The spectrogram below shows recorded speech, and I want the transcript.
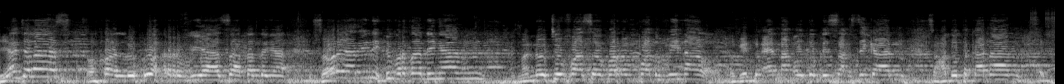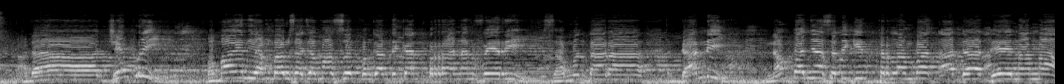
Yang jelas, oh luar biasa tentunya. Sore hari ini pertandingan menuju fase perempat final. Begitu enak untuk disaksikan. Satu tekanan ada Jeffrey, pemain yang baru saja masuk menggantikan peranan Ferry. Sementara Dani nampaknya sedikit terlambat ada Denana.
